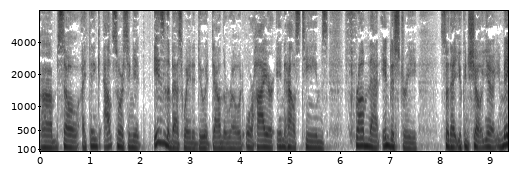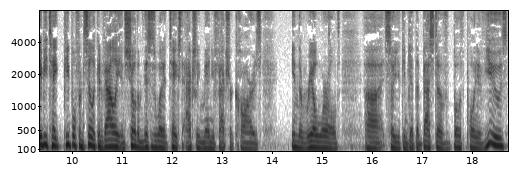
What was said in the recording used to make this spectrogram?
Um, so I think outsourcing it is the best way to do it down the road or hire in-house teams from that industry so that you can show, you know, you maybe take people from Silicon Valley and show them this is what it takes to actually manufacture cars in the real world. Uh, so you can get the best of both point of views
